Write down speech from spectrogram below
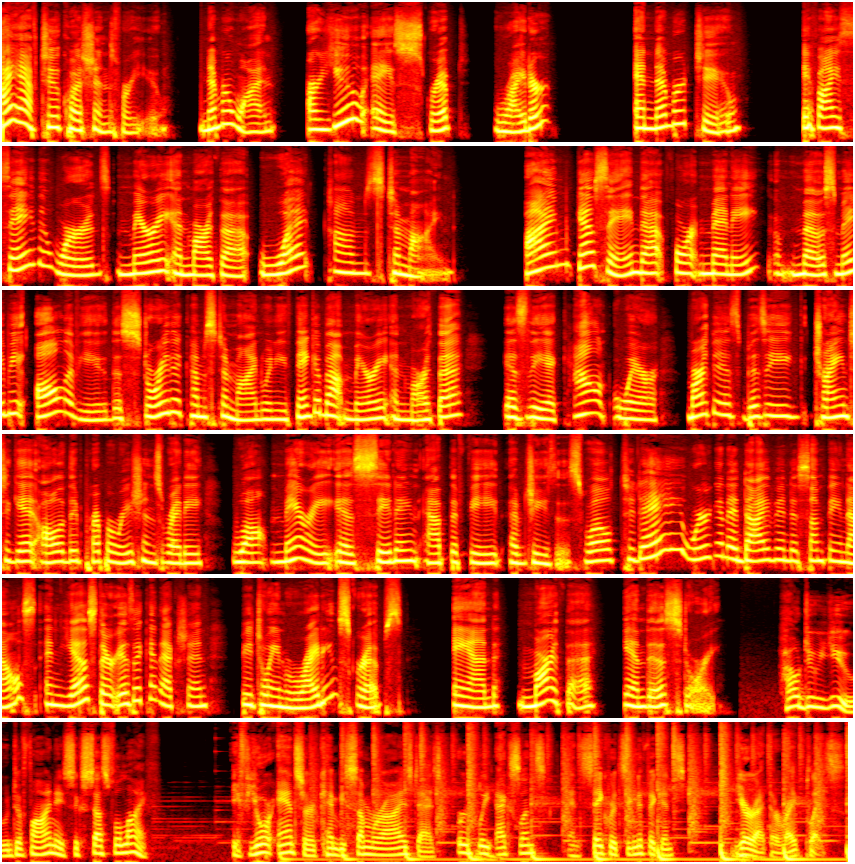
I have two questions for you. Number one, are you a script writer? And number two, if I say the words Mary and Martha, what comes to mind? I'm guessing that for many, most, maybe all of you, the story that comes to mind when you think about Mary and Martha is the account where Martha is busy trying to get all of the preparations ready while Mary is sitting at the feet of Jesus. Well, today we're going to dive into something else. And yes, there is a connection between writing scripts and Martha in this story. How do you define a successful life? If your answer can be summarized as earthly excellence and sacred significance, you're at the right place.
